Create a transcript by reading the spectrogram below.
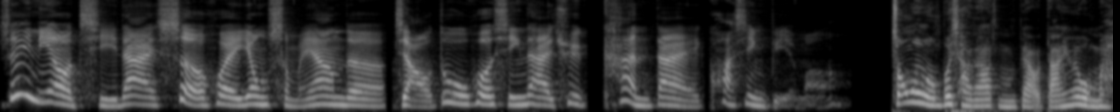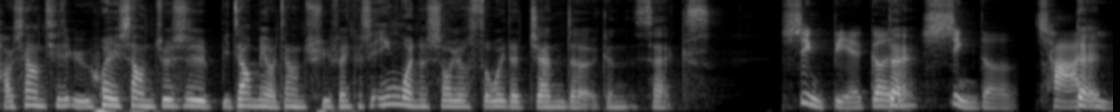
所以你有期待社会用什么样的角度或心态去看待跨性别吗？中文我不晓得要怎么表达，因为我们好像其实语汇上就是比较没有这样区分。可是英文的时候有所谓的 gender 跟 sex，性别跟性的差异。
